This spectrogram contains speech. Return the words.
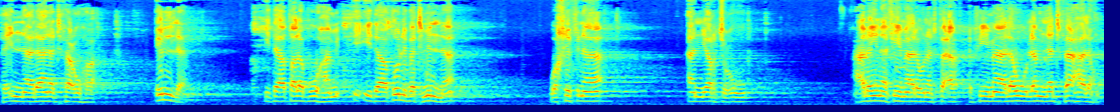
فإنا لا ندفعها إلا إذا طلبوها إذا طلبت منا وخفنا أن يرجعوا علينا فيما لو ندفع فيما لو لم ندفعها لهم.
